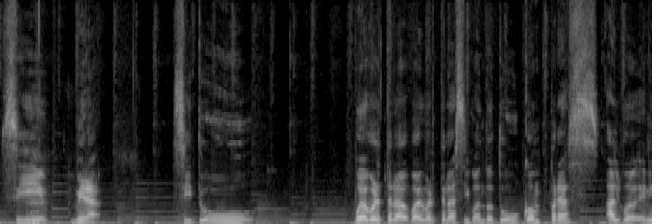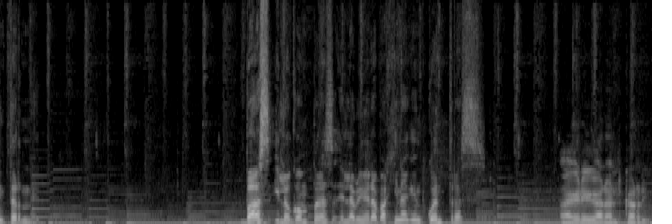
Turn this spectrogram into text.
Sí, mira, si tú. Voy a, ponértelo, voy a ponértelo así: cuando tú compras algo en internet, vas y lo compras en la primera página que encuentras, Agregar al carrito.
